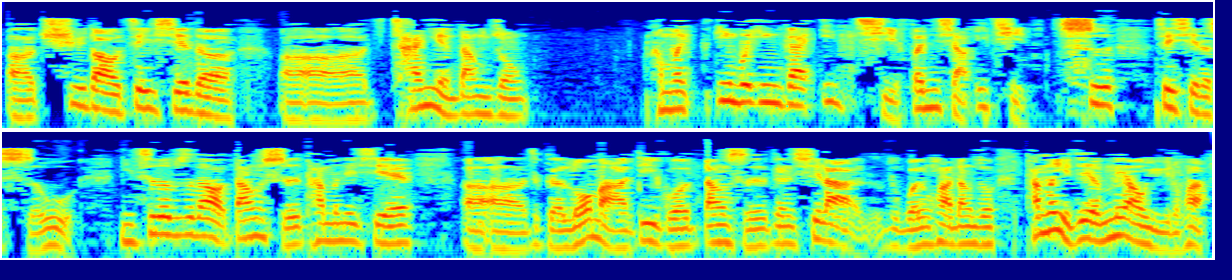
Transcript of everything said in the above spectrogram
呃去到这些的呃餐宴当中。他们应不应该一起分享、一起吃这些的食物？你知不知道？当时他们那些呃呃，这个罗马帝国当时跟希腊文化当中，他们有这些庙宇的话，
